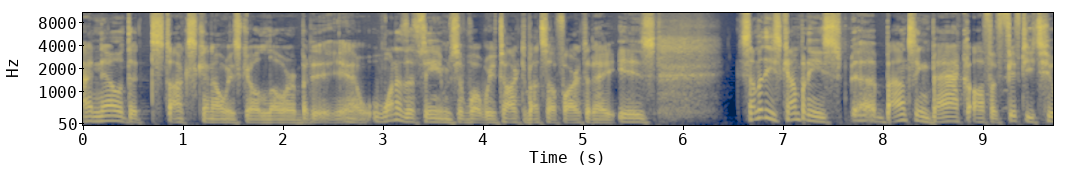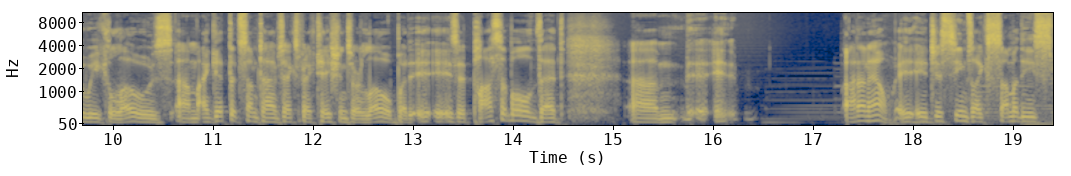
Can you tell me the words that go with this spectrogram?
I know that stocks can always go lower, but you know, one of the themes of what we've talked about so far today is some of these companies uh, bouncing back off of 52 week lows. Um, I get that sometimes expectations are low, but is it possible that um, it, I don't know? It, it just seems like some of these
